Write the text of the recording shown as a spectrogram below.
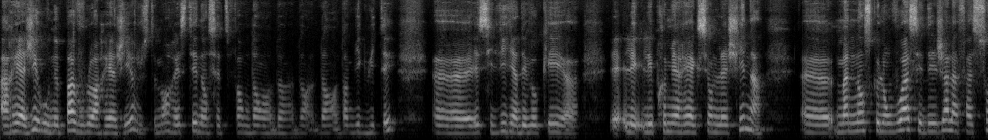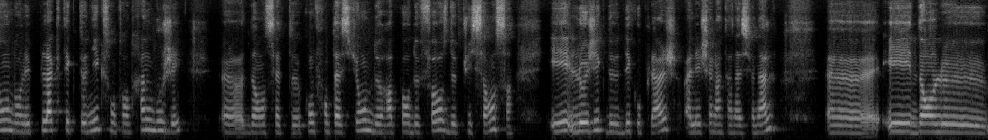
réagir ou ne pas vouloir réagir, justement, rester dans cette forme d'ambiguïté. Euh, Sylvie vient d'évoquer les, les, premières réactions de la Chine. Maintenant, ce que l'on voit, c'est déjà la façon dont les plaques tectoniques sont en train de bouger dans cette confrontation de rapports de force, de puissance et logique de découplage à l'échelle internationale. Et dans le,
